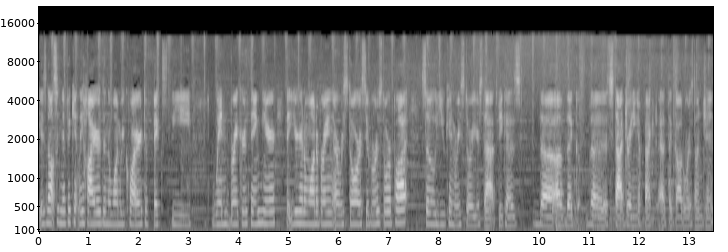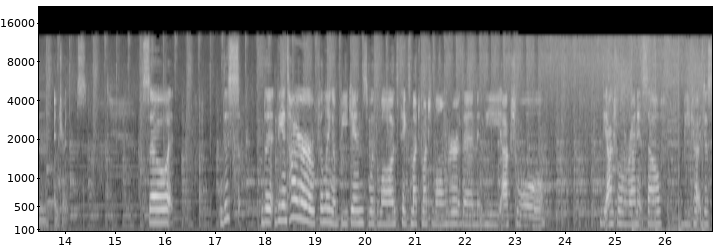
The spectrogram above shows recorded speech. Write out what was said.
is not significantly higher than the one required to fix the windbreaker thing here that you're gonna want to bring a restore super restore pot so you can restore your stats because the of the the stat draining effect at the God Wars dungeon entrance. So this the the entire filling of beacons with logs takes much much longer than the actual the actual run itself because just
